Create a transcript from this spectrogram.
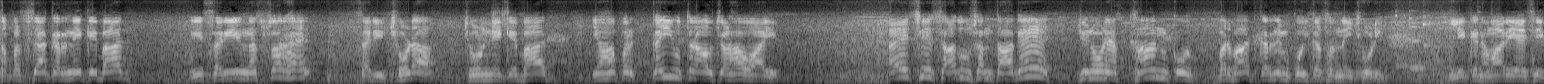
तपस्या करने के बाद ये शरीर नश्वर है शरीर छोड़ा। छोड़ने के बाद यहाँ पर कई उतराव चढ़ाव आए। ऐसे साधु संत आ गए जिन्होंने स्थान को बर्बाद करने में कोई कसर नहीं छोड़ी। लेकिन हमारे ऐसे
